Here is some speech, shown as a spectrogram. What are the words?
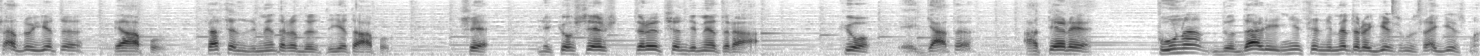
sa do jetë e hapur, sa centimetra do të jetë hapur. Se në qoftë se është 3 centimetra kjo e gjatë, atëherë puna do dalë një centimetra gjysmë, sa gjysma.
